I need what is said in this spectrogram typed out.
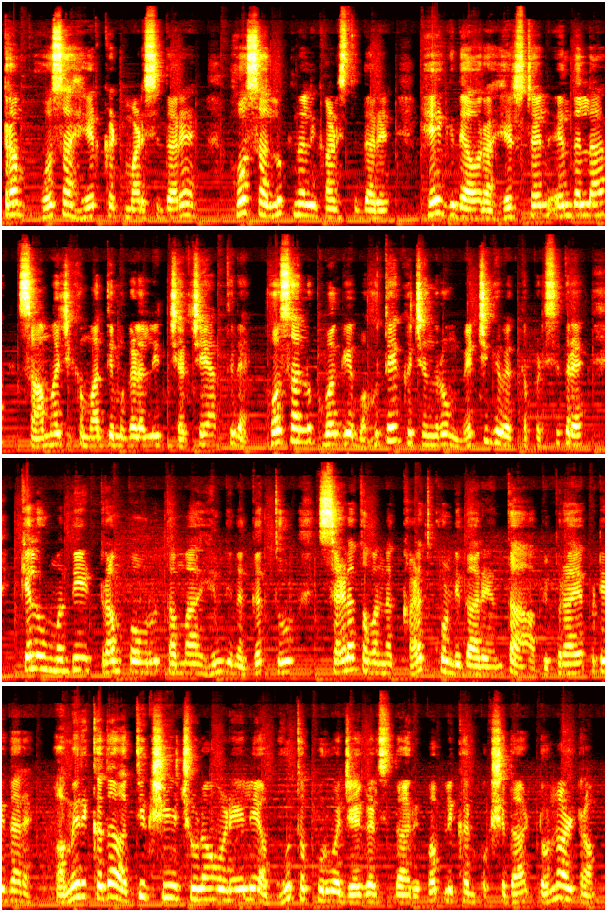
ಟ್ರಂಪ್ ಹೊಸ ಹೇರ್ ಕಟ್ ಮಾಡಿಸಿದ್ದಾರೆ ಹೊಸ ಲುಕ್ನಲ್ಲಿ ಕಾಣಿಸ್ತಿದ್ದಾರೆ. ಹೇಗಿದೆ ಅವರ ಹೇರ್ ಸ್ಟೈಲ್ ಎಂದೆಲ್ಲ ಸಾಮಾಜಿಕ ಮಾಧ್ಯಮಗಳಲ್ಲಿ ಚರ್ಚೆ ಆಗ್ತಿದೆ ಹೊಸ ಲುಕ್ ಬಗ್ಗೆ ಬಹುತೇಕ ಜನರು ಮೆಚ್ಚುಗೆ ವ್ಯಕ್ತಪಡಿಸಿದ್ರೆ, ಕೆಲವು ಮಂದಿ ಟ್ರಂಪ್ ಅವರು ತಮ್ಮ ಹಿಂದಿನ ಗತ್ತು, ಸೆಳೆತವನ್ನ ಕಳೆದುಕೊಂಡಿದ್ದಾರೆ ಅಂತ ಅಭಿಪ್ರಾಯಪಟ್ಟಿದ್ದಾರೆ. ಅಮೆರಿಕದ ಅಧ್ಯಕ್ಷೀಯ ಚುನಾವಣೆಯಲ್ಲಿ ಅಭೂತಪೂರ್ವ ಜಯಗಳಿಸಿದ ರಿಪಬ್ಲಿಕನ್ ಪಕ್ಷದ ಡೊನಾಲ್ಡ್ ಟ್ರಂಪ್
